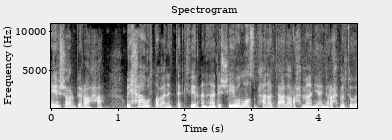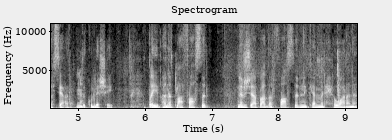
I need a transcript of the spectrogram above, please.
هيشعر براحة. ويحاول طبعا التكفير عن هذا الشيء. والله سبحانه وتعالى رحمن يعني رحمته وسعت نعم. كل شيء. طيب هنطلع فاصل. نرجع بعد الفاصل نكمل حوارنا.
